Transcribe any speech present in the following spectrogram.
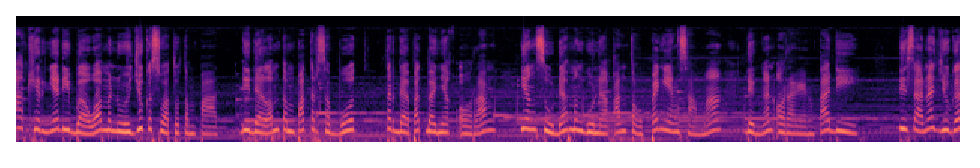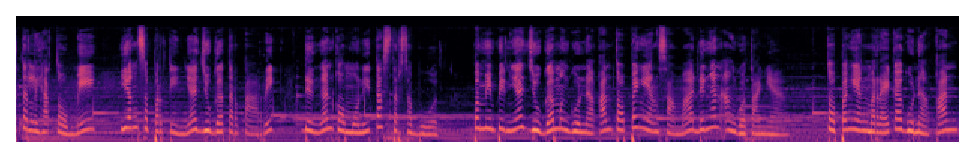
akhirnya dibawa menuju ke suatu tempat. Di dalam tempat tersebut terdapat banyak orang yang sudah menggunakan topeng yang sama dengan orang yang tadi. Di sana juga terlihat Tome yang sepertinya juga tertarik dengan komunitas tersebut. Pemimpinnya juga menggunakan topeng yang sama dengan anggotanya. Topeng yang mereka gunakan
